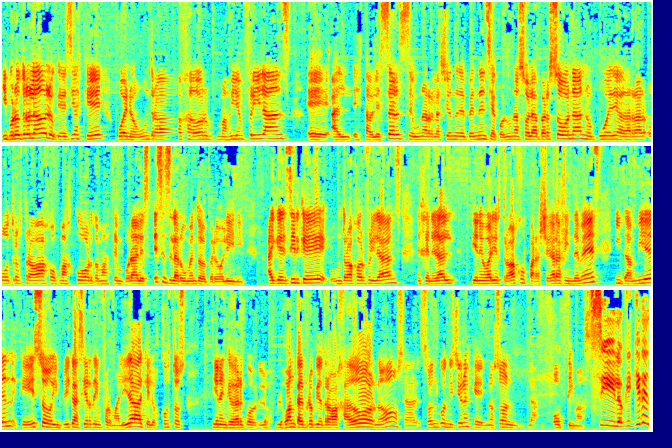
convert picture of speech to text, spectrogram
Y por otro lado, lo que decía es que, bueno, un trabajador más bien freelance, eh, al establecerse una relación de dependencia con una sola persona, no puede agarrar otros trabajos más cortos, más temporales. Ese es el argumento de Pergolini. Hay que decir que un trabajador freelance en general tiene varios trabajos para llegar a fin de mes y también que eso implica cierta informalidad, que los costos tienen que ver con los, los banca el propio trabajador, ¿no? O sea, son condiciones que no son las óptimas. Sí, lo que quieren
